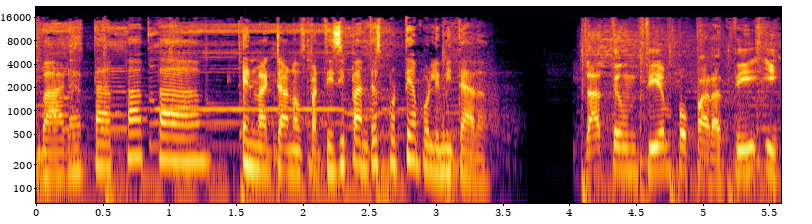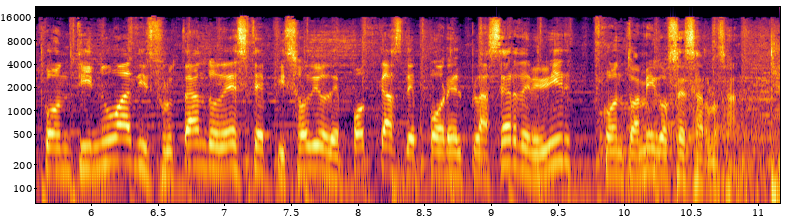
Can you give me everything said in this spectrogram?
Barata En McDonald's participantes por tiempo limitado. Date un tiempo para ti y continúa disfrutando de este episodio de podcast de Por el placer de vivir con tu amigo César Lozano.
